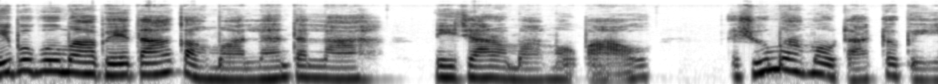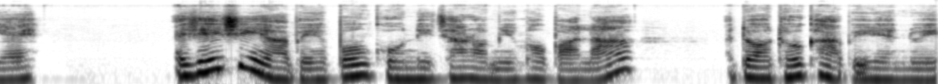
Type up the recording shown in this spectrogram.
နေပူပူမှာဘဲသားကောင်မှလန်းတလားနေကြတော့မှမဟုတ်ပါဘူးအယူမမှုတ်တာတွတ်ပြီရဲ့အရေးရှိရပင်ပုံကိုနေကြတော့မြင်မဟုတ်ပါလားအတော်ဒုက္ခပေးတဲ့နှွေ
